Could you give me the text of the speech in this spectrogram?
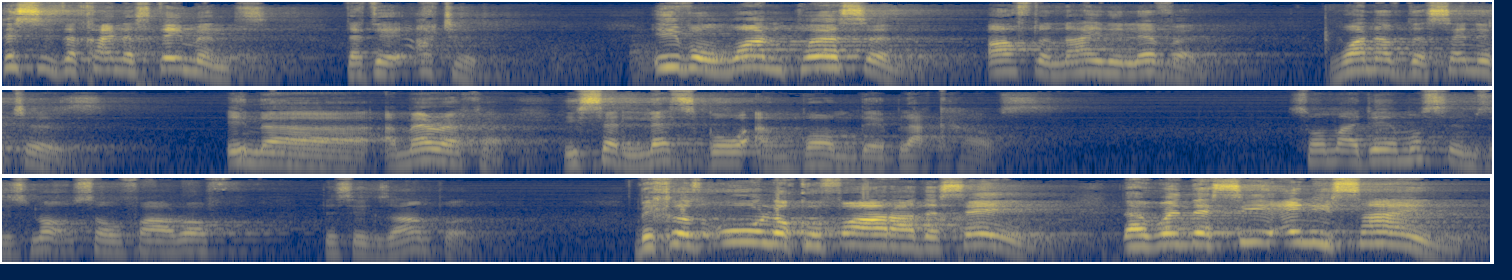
This is the kind of statements that they uttered. Even one person after 9 11, one of the senators in uh, America, he said, Let's go and bomb their black house. So, my dear Muslims, it's not so far off this example. Because all the kuffar are the same. That when they see any sign,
